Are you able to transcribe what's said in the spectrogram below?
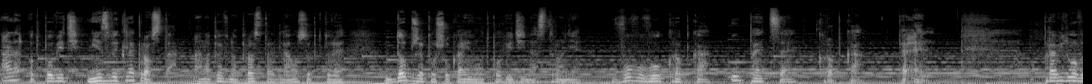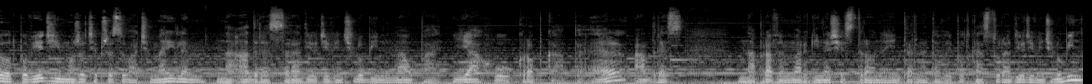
ale odpowiedź niezwykle prosta, a na pewno prosta dla osób, które dobrze poszukają odpowiedzi na stronie www.upc.pl. Prawidłowe odpowiedzi możecie przesyłać mailem na adres radio9lubin.yahoo.pl adres na prawym marginesie strony internetowej podcastu Radio 9 Lubin,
